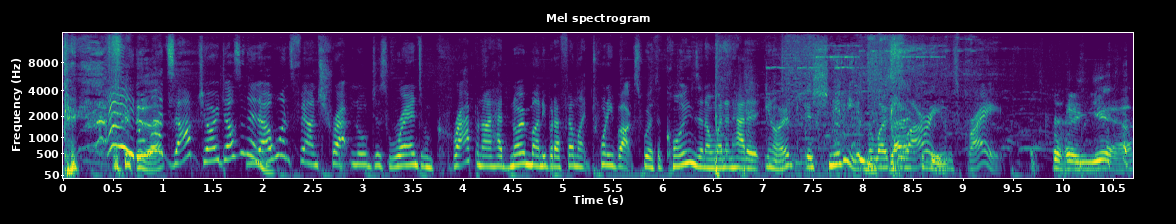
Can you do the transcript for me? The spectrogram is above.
Hey, it all adds up, Joe, doesn't it? I once found shrapnel, just random crap, and I had no money, but I found like twenty bucks worth of coins, and I went and had it, you know, a schnitty at the local Larry. It was great. yeah.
